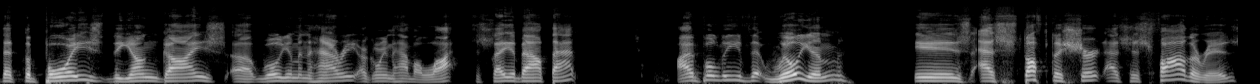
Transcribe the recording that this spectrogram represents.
that the boys, the young guys, uh, William and Harry, are going to have a lot to say about that. I believe that William is as stuffed a shirt as his father is.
